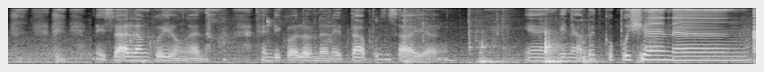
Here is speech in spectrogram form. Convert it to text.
Naisalang ko yung ano. Hindi ko alam na naitapon. Sayang. Yan, binabad ko po siya ng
